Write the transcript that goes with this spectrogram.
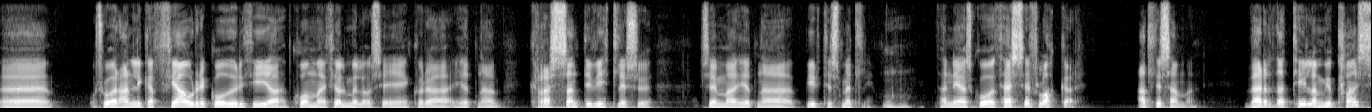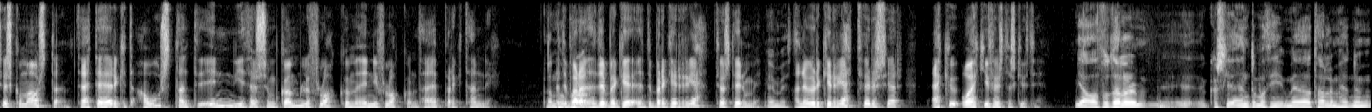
uh, og svo er hann líka fjári góður í því að koma í fjölmjölu og segja einhverja hérna krassandi vittlesu sem að hérna býr til smelli. Þannig að sko þessir flokkar, allir saman, verða til að mjög klassiskum ástæðum. Þetta er ekkit ástandið inn í þessum gömlu flokkum eða inn í flokkunum, það er bara ekkit hannig. Þetta er, bara, þetta, er bara ekki, þetta er bara ekki rétt hjá styrmi. Einmitt. Hann hefur ekki rétt fyrir sér ekki, og ekki í fyrsta skipti. Já, þú talar um, eh, kannski endum á því með að tala um, hérna, um,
